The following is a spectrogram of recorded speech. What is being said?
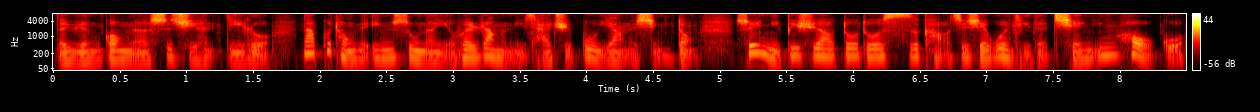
的员工呢士气很低落。那不同的因素呢，也会让你采取不一样的行动。所以你必须要多多思考这些问题的前因后果。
